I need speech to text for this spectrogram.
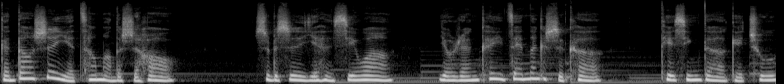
感到视野苍茫的时候，是不是也很希望？有人可以在那个时刻贴心的给出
